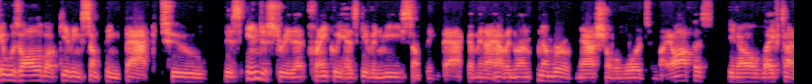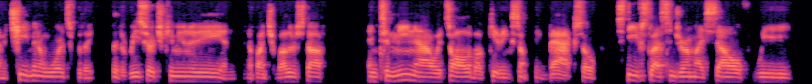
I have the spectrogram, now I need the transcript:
it was all about giving something back to this industry that frankly has given me something back. I mean, I have a number of national awards in my office, you know, lifetime achievement awards for the for the research community and, and a bunch of other stuff. And to me now, it's all about giving something back. So Steve Schlesinger and myself, we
